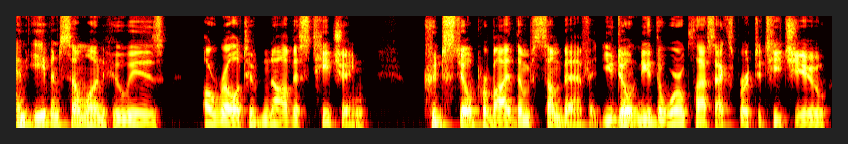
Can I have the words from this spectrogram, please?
And even someone who is a relative novice teaching could still provide them some benefit. You don't need the world class expert to teach you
